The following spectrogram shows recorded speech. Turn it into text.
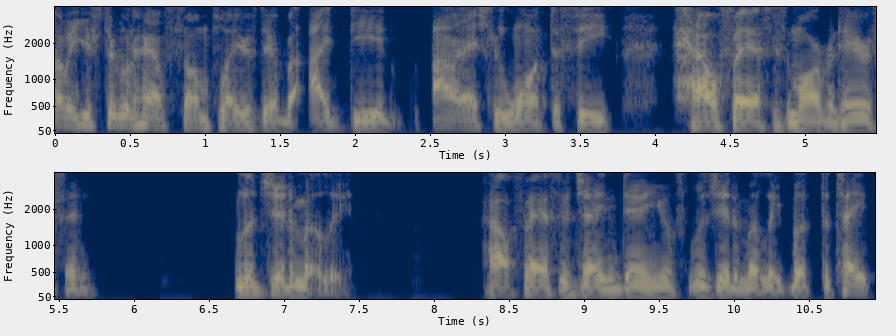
I mean, you're still going to have some players there, but I did. I actually want to see how fast is Marvin Harrison, legitimately. How fast is Jayden Daniels, legitimately? But the tape,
